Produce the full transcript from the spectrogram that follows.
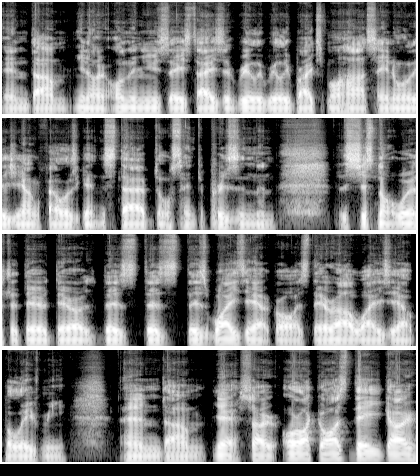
And um, you know, on the news these days, it really, really breaks my heart seeing all these young fellas getting stabbed or sent to prison, and it's just not worth it. There, there are there's there's there's ways out, guys. There are ways out, believe me. And um, yeah, so all right, guys, there you go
